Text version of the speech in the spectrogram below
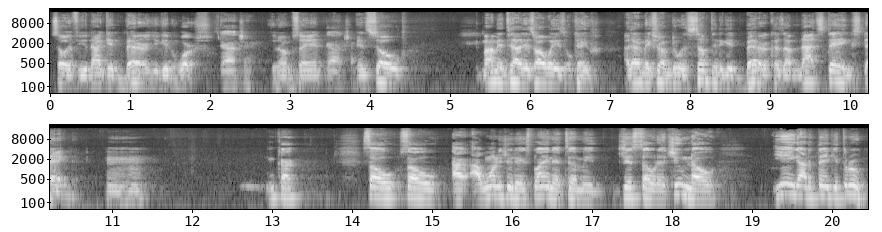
So if you're not getting better, you're getting worse. Gotcha. You know what I'm saying? Gotcha. And so my mentality is always okay. I got to make sure I'm doing something to get better because I'm not staying stagnant. Mm-hmm. Okay. So so I, I wanted you to explain that to me just so that you know you ain't got to think it through.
